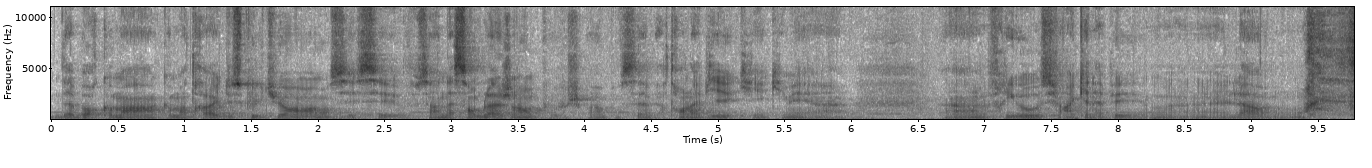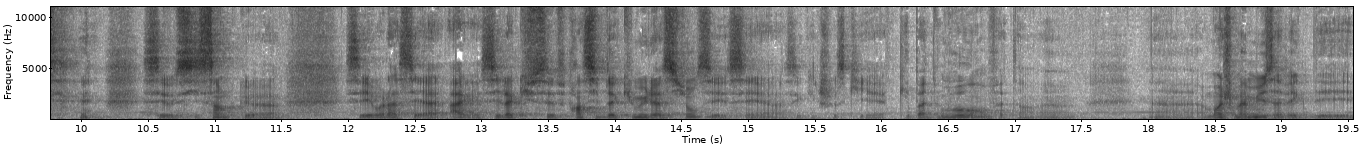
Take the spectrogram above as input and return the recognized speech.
d'abord comme un, comme un travail de sculpture. Hein, c'est un assemblage. Hein. on peut je sais pas, penser à Bertrand Lavier qui, qui met un, frigo sur un canapé. Euh, là, c'est aussi simple que. C'est voilà, c'est ce principe d'accumulation, c'est quelque chose qui est, qui est pas nouveau en fait. Hein. Euh, moi, je m'amuse avec des,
